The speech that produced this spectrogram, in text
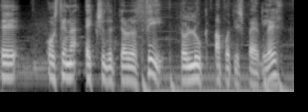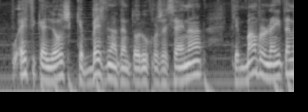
Ε, ώστε να εξουδετερωθεί το look από τις πέρλες που έτσι κι αλλιώς και μπες να ήταν το ρούχο σε σένα και μαύρο να ήταν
